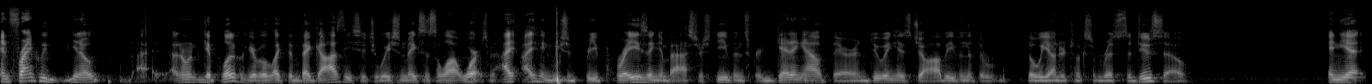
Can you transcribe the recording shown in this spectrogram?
and frankly, you know, I, don't get political here, but like the Benghazi situation makes this a lot worse. I, mean, I, I, think we should be praising Ambassador Stevens for getting out there and doing his job, even that the, though he undertook some risks to do so. And yet,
